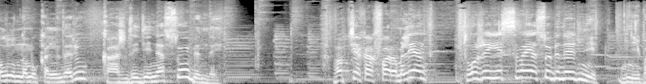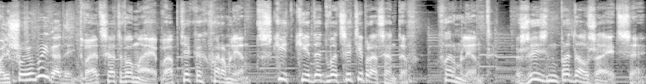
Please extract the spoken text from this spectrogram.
лунному календарю, каждый день особенный. В аптеках «Фармленд» тоже есть свои особенные дни. Дни большой выгоды. 20 мая в аптеках «Фармленд» скидки до 20%. «Фармленд». Жизнь продолжается.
